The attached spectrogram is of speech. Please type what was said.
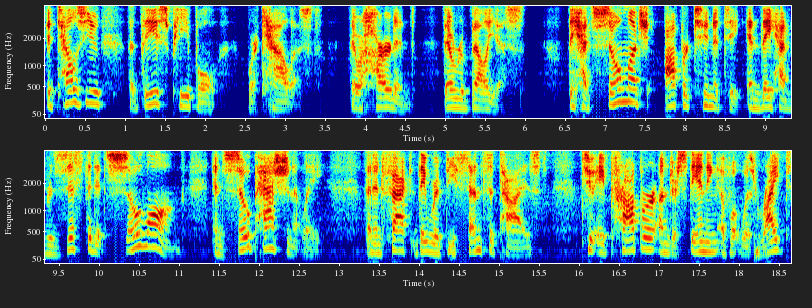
It tells you that these people were calloused, they were hardened, they were rebellious. They had so much opportunity and they had resisted it so long and so passionately that in fact they were desensitized to a proper understanding of what was right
